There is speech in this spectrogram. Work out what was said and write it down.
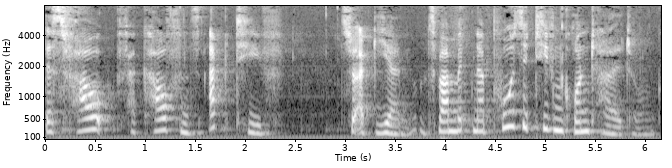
des v Verkaufens aktiv zu agieren, und zwar mit einer positiven Grundhaltung.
